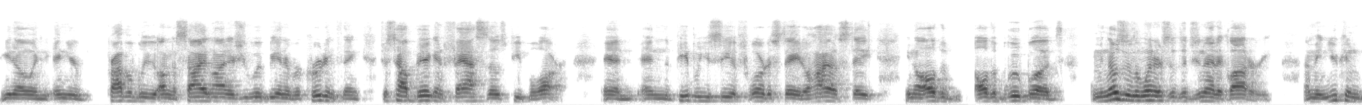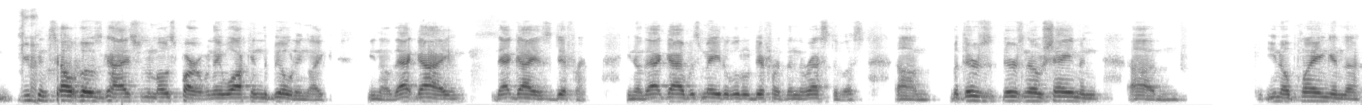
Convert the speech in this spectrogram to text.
you know, and, and you're probably on the sideline as you would be in a recruiting thing, just how big and fast those people are. And and the people you see at Florida State, Ohio State, you know, all the all the blue bloods. I mean, those are the winners of the genetic lottery. I mean, you can you can tell those guys for the most part when they walk in the building, like, you know, that guy, that guy is different. You know that guy was made a little different than the rest of us. Um, but there's there's no shame in um, you know playing in the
